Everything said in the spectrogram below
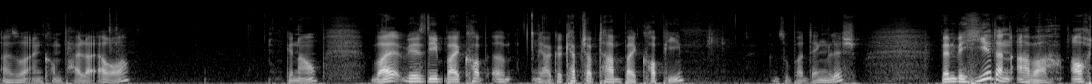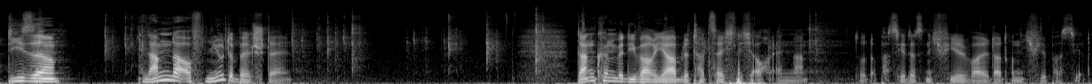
also ein Compiler-Error. Genau, weil wir sie bei äh, ja, gecaptured haben bei Copy. Super denglisch. Wenn wir hier dann aber auch diese Lambda auf Mutable stellen, dann können wir die Variable tatsächlich auch ändern. So, da passiert jetzt nicht viel, weil da drin nicht viel passiert.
